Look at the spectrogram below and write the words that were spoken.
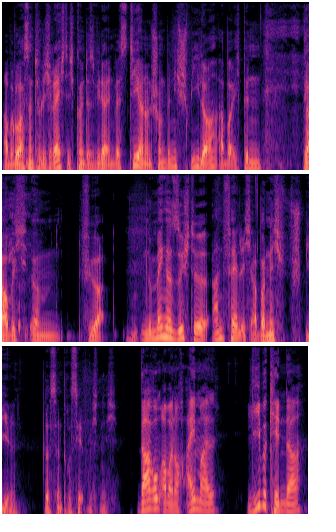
Aber du hast natürlich recht, ich könnte es wieder investieren und schon bin ich Spieler, aber ich bin, glaube ich, ähm, für eine Menge Süchte anfällig, aber nicht spielen. Das interessiert mich nicht. Darum aber noch einmal, liebe Kinder,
